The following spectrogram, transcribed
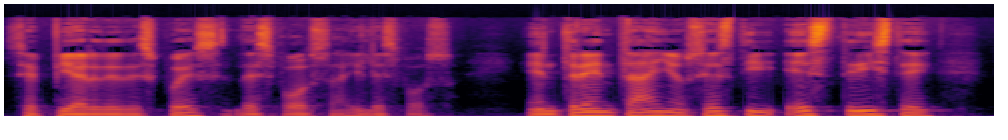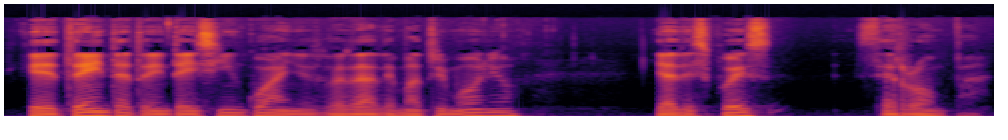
se pierde después la esposa y el esposo. En 30 años es, es triste que de 30 a 35 años, ¿verdad? De matrimonio, ya después se rompa.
